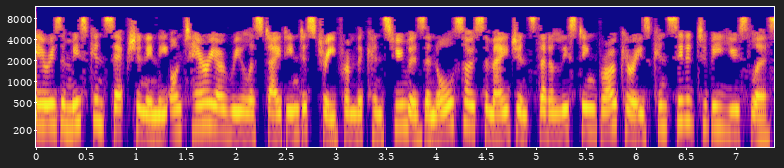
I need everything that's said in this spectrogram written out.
There is a misconception in the Ontario real estate industry from the consumers and also some agents that a listing broker is considered to be useless.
